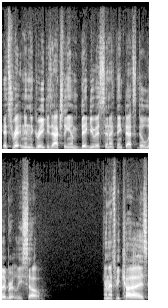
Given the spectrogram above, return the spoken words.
it's written in the Greek is actually ambiguous, and I think that's deliberately so. And that's because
